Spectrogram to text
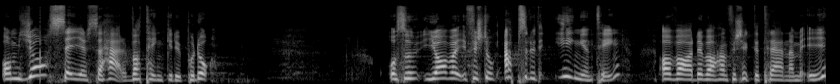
Om jag säger så här, vad tänker du på då? Och så jag förstod absolut ingenting av vad det var han försökte träna mig i,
